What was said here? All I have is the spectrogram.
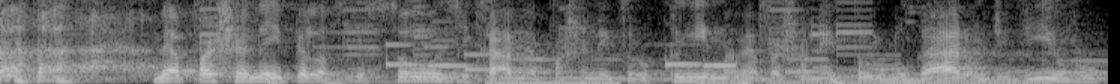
me apaixonei pelas pessoas de cá, me apaixonei pelo clima, me apaixonei pelo lugar onde vivo.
